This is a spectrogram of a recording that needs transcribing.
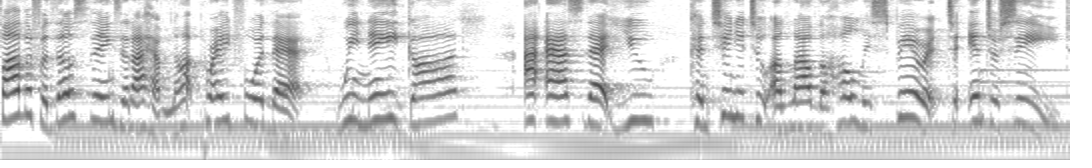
Father, for those things that I have not prayed for that we need, God, I ask that you continue to allow the Holy Spirit to intercede.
